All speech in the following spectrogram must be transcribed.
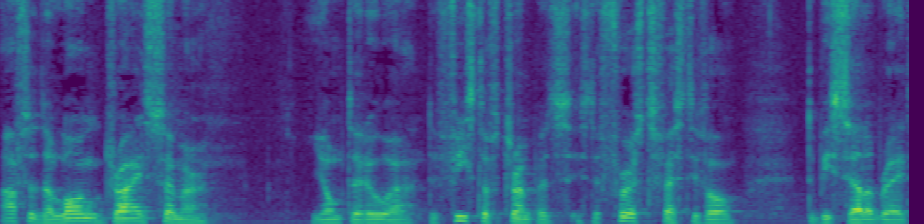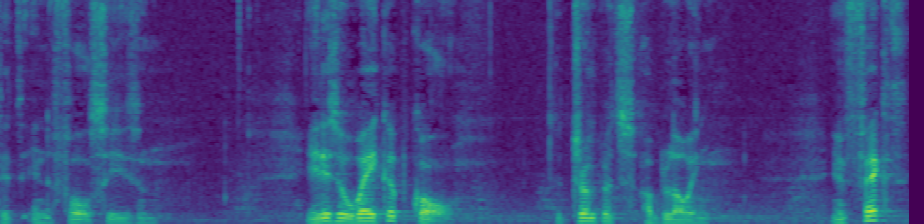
After the long dry summer, Yom Teruah, the Feast of Trumpets, is the first festival to be celebrated in the fall season. It is a wake-up call. The trumpets are blowing. In fact,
